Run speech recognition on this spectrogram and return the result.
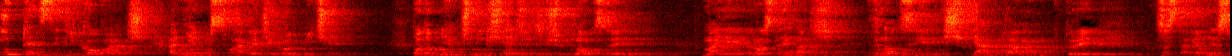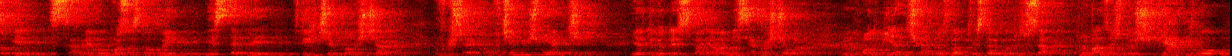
intensyfikować, a nie osłabiać jego odbicie. Podobnie jak czyni księżyc wśród nocy, ma je rozlewać w nocy świata, który zostawiony sobie samemu pozostałby niestety w tych ciemnościach, w grzechu, w cieniu śmierci. I dlatego to jest wspaniała misja Kościoła. Odbijać światło zmartwychwstałego Chrystusa, wprowadzać to światło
